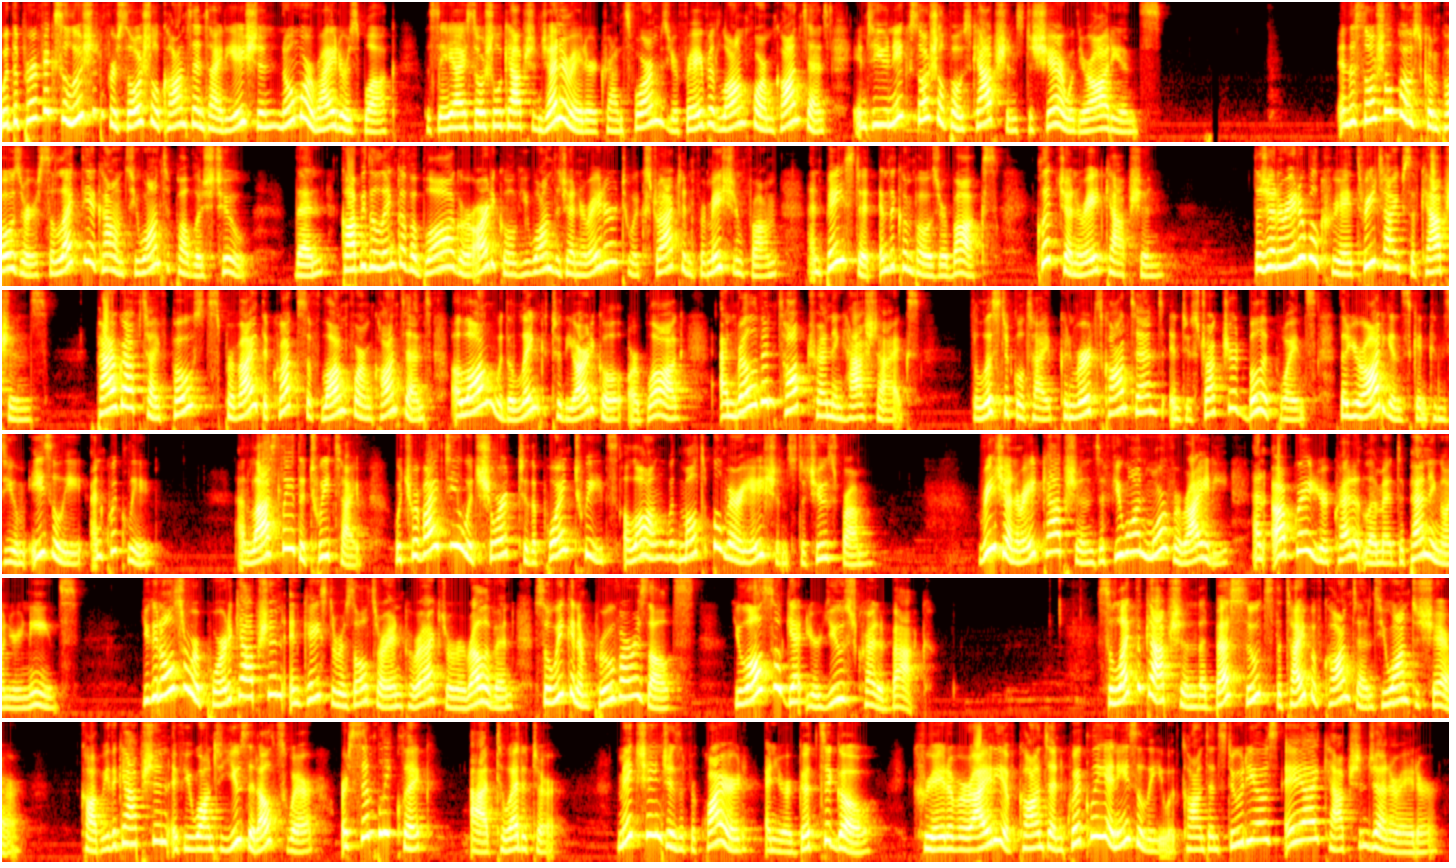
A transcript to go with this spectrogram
With the perfect solution for social content ideation, no more writer's block. This AI social caption generator transforms your favorite long form content into unique social post captions to share with your audience. In the Social Post Composer, select the accounts you want to publish to. Then, copy the link of a blog or article you want the generator to extract information from and paste it in the Composer box. Click Generate Caption. The generator will create three types of captions. Paragraph type posts provide the crux of long form content along with a link to the article or blog and relevant top trending hashtags. The listicle type converts content into structured bullet points that your audience can consume easily and quickly. And lastly, the tweet type, which provides you with short to the point tweets along with multiple variations to choose from. Regenerate captions if you want more variety and upgrade your credit limit depending on your needs. You can also report a caption in case the results are incorrect or irrelevant so we can improve our results. You'll also get your used credit back. Select the caption that best suits the type of content you want to share. Copy the caption if you want to use it elsewhere or simply click Add to Editor. Make changes if required and you're good to go. Create a variety of content quickly and easily with ContentStudio's AI Caption Generator.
